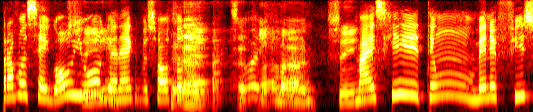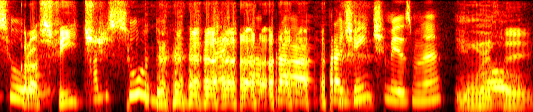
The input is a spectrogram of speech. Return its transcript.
pra você, igual o Sim. yoga, né? Que o pessoal todo É, faz hoje. Sim. Mas que tem um benefício Crossfit. absurdo né? pra, pra, pra gente mesmo, né? Igual, Sei.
